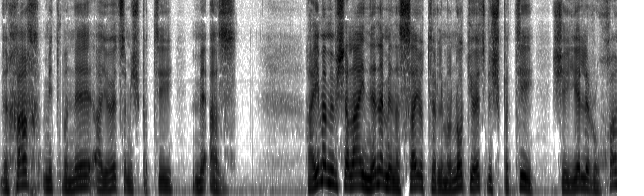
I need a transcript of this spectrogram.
וכך מתמנה היועץ המשפטי מאז. האם הממשלה איננה מנסה יותר למנות יועץ משפטי שיהיה לרוחה?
